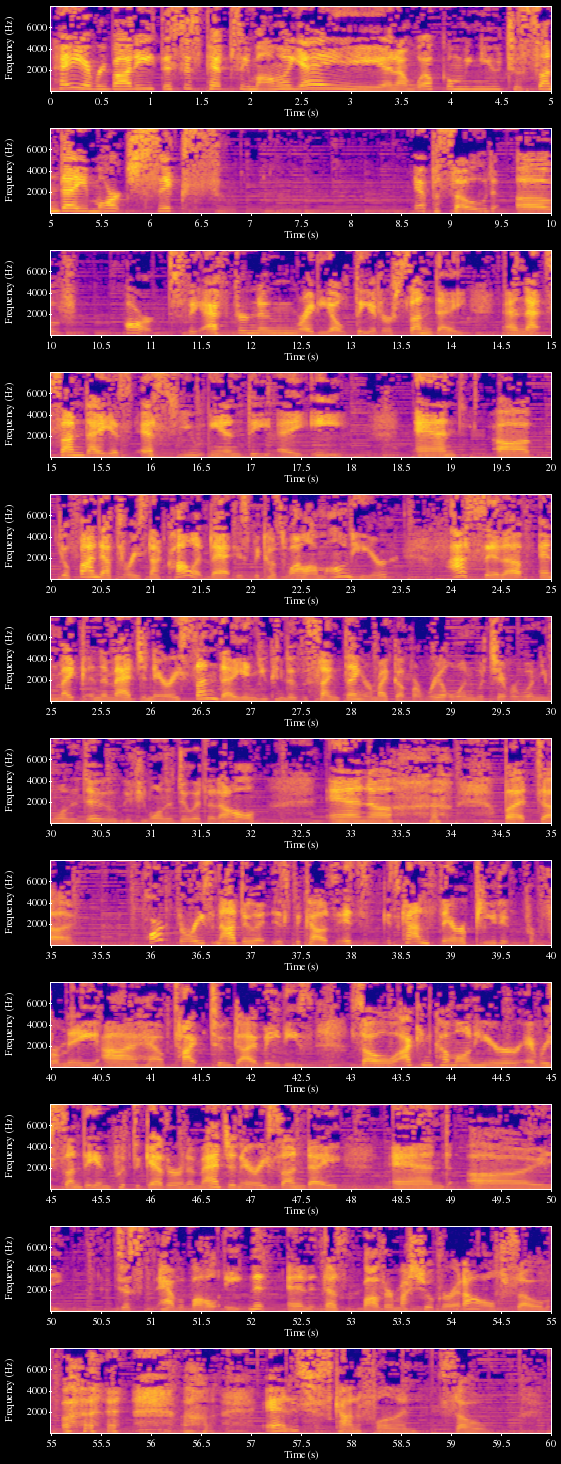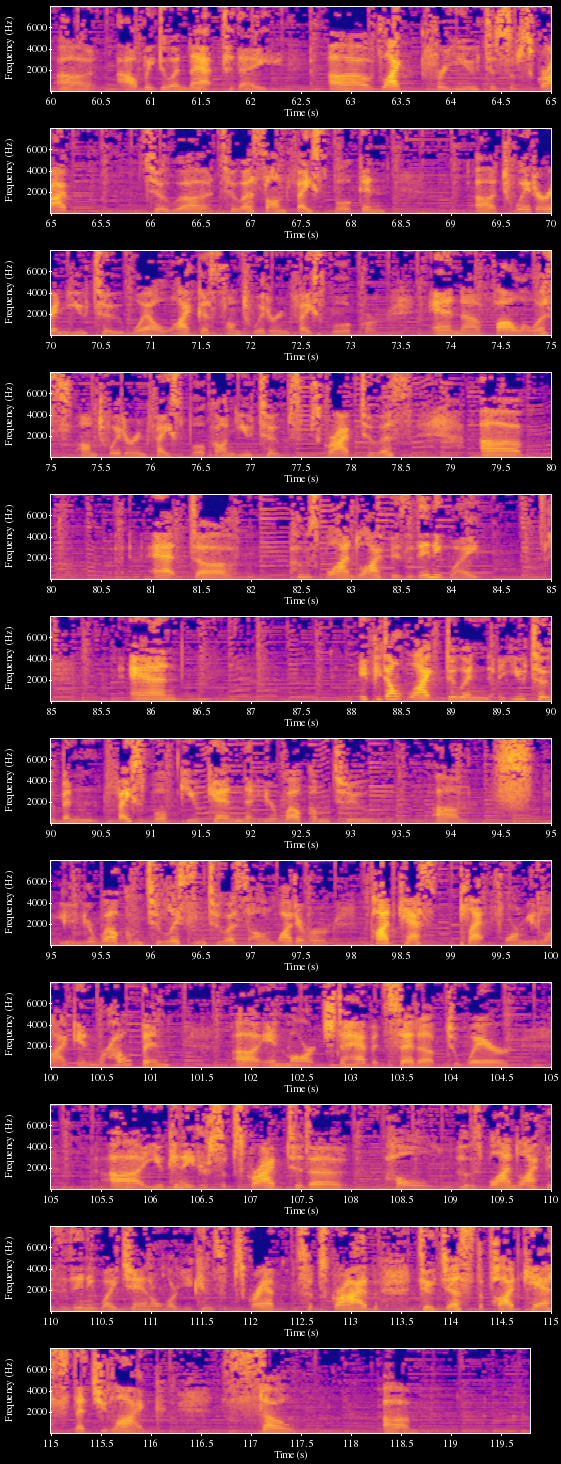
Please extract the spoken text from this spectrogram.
Hey everybody, this is Pepsi Mama, yay! And I'm welcoming you to Sunday, March 6th episode of Arts, the afternoon radio theater Sunday. And that Sunday is S-U-N-D-A-E. And, uh, you'll find out the reason I call it that is because while I'm on here, I sit up and make an imaginary Sunday and you can do the same thing or make up a real one, whichever one you want to do, if you want to do it at all. And, uh, but, uh, part of the reason I do it is because it's, it's kind of therapeutic for, for me. I have type 2 diabetes, so I can come on here every Sunday and put together an imaginary Sunday and, uh, just have a ball eating it and it doesn't bother my sugar at all. So, and it's just kind of fun. So, uh, I'll be doing that today. Uh, I would like for you to subscribe to, uh, to us on Facebook and, uh, Twitter and YouTube. Well, like us on Twitter and Facebook or, and, uh, follow us on Twitter and Facebook. On YouTube, subscribe to us. Uh, at uh, Whose Blind Life Is It Anyway? And if you don't like doing YouTube and Facebook, you can, you're welcome to, um, you're welcome to listen to us on whatever podcast platform you like. And we're hoping, uh, in March to have it set up to where, uh, you can either subscribe to the whole Whose Blind Life Is It Anyway channel or you can subscribe, subscribe to just the podcast that you like. So, um,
